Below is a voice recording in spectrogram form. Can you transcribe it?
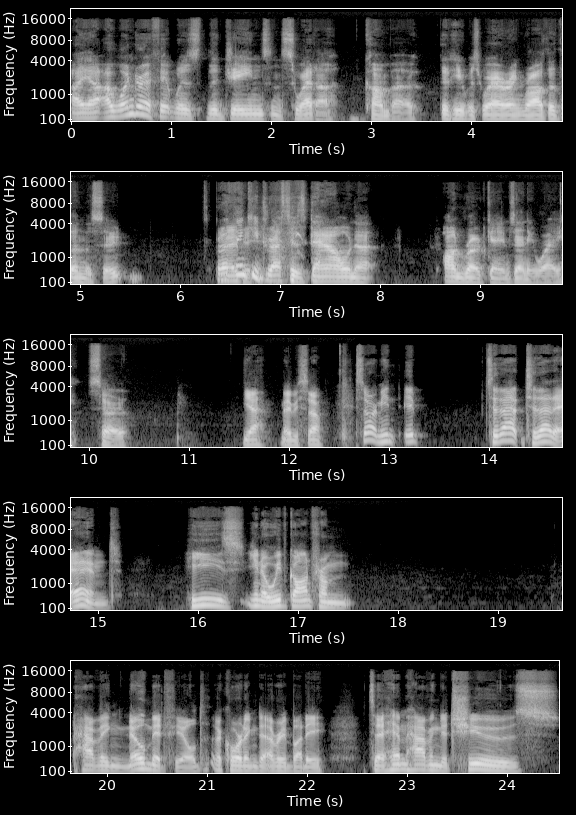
I uh, I wonder if it was the jeans and sweater combo that he was wearing rather than the suit. But I think he dresses down at, on road games anyway. So Yeah, maybe so. So I mean, it to that to that end, he's you know we've gone from having no midfield according to everybody to him having to choose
